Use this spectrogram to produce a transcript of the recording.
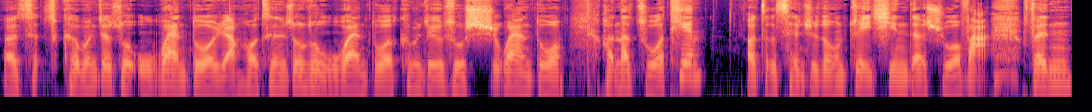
呃，柯文哲说五万多，然后陈时中说五万多，柯文哲又说十万多。好，那昨天呃，这个陈时中最新的说法，分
